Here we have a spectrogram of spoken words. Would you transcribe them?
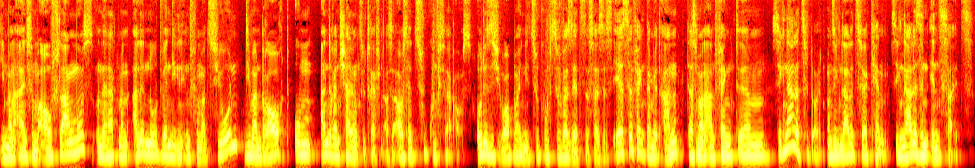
die man eigentlich nochmal aufschlagen muss. Und dann hat man alle notwendigen Informationen, die man braucht, um andere Entscheidungen zu treffen, also aus der Zukunft heraus. Oder sich überhaupt mal in die Zukunft zu versetzen. Das heißt, das Erste fängt damit an, dass man anfängt, ähm, Signale zu deuten und Signale zu erkennen. Signale sind Insights.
